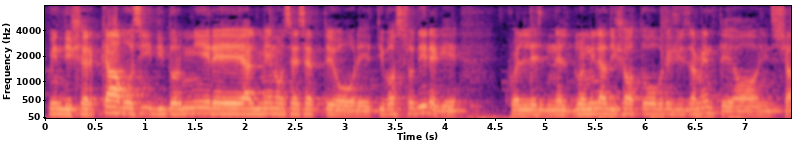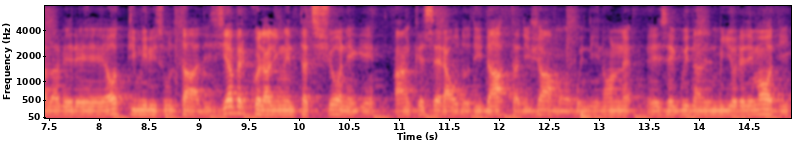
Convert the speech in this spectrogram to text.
quindi cercavo sì di dormire almeno 6-7 ore. Ti posso dire che quelle, nel 2018 precisamente ho iniziato ad avere ottimi risultati sia per quell'alimentazione che anche se era autodidatta diciamo quindi non eseguita nel migliore dei modi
